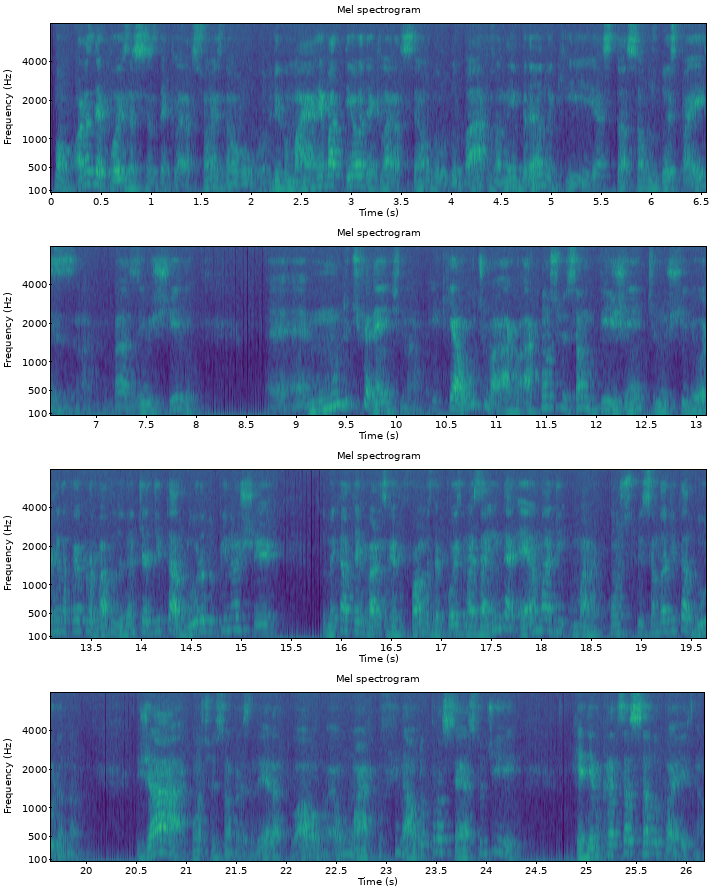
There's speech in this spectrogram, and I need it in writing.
Bom, horas depois dessas declarações, né, o Rodrigo Maia rebateu a declaração do, do Barros, né, lembrando que a situação dos dois países, né, Brasil e Chile, é, é, muito diferente, não. E que a última, a, a, Constituição vigente no Chile hoje, ela foi aprovada durante a ditadura do Pinochet. Tudo bem que ela teve várias reformas depois, mas ainda é uma, uma Constituição da ditadura, não. Já a Constituição brasileira atual é um marco final do processo de redemocratização do país, não.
